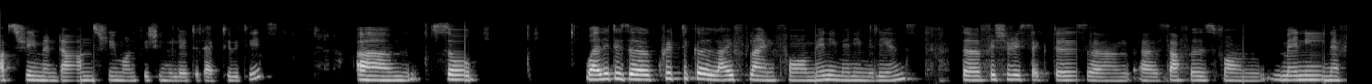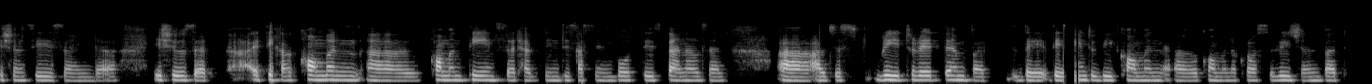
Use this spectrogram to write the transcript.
upstream and downstream on fishing related activities. Um, so while it is a critical lifeline for many, many millions, the fishery sector um, uh, suffers from many inefficiencies and uh, issues that I think are common uh, common themes that have been discussed in both these panels and uh, I'll just reiterate them, but they, they seem to be common uh, common across the region. But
